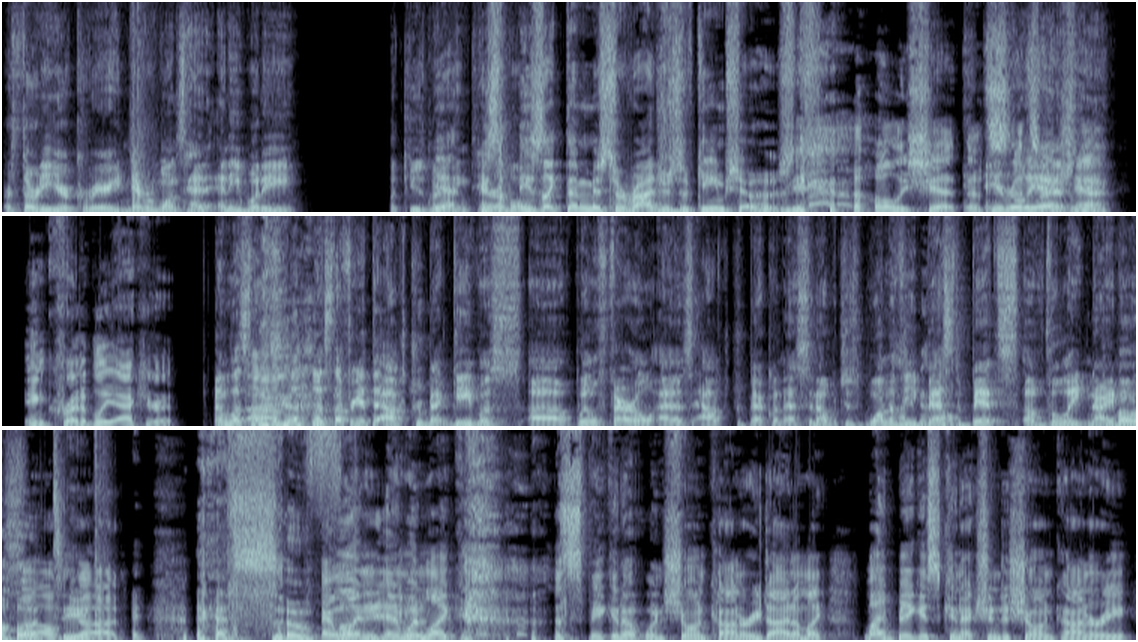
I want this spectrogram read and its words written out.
or 30 year career. He never once had anybody accuse him of Yeah, anything he's, terrible. he's like the Mister Rogers of game show hosts. yeah. Holy shit, that's, He really that's is, actually yeah. incredibly accurate. And let's not, Um, let, us not forget that Alex Trebek gave us uh, Will Ferrell as Alex Trebek on SNL, which is one of the best bits of the late '90s. Oh, Oh, dude. God. That's so. And when fucking and when like speaking of when Sean Connery died, I'm like, my biggest connection to Sean Connery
